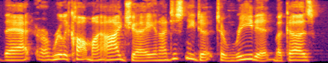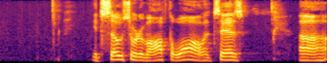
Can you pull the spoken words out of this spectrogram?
that uh, really caught my eye, Jay, and I just need to, to read it because it's so sort of off the wall. It says, uh,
